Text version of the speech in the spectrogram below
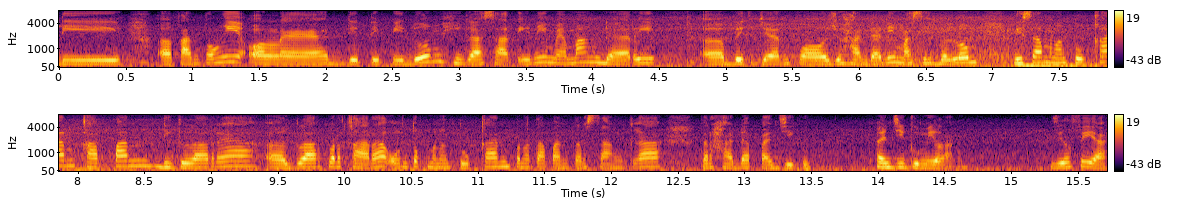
dikantongi oleh Dirtipidum hingga saat ini memang dari uh, Brigjen Pol Johandani masih belum bisa menentukan kapan digelarnya uh, gelar perkara untuk menentukan penetapan tersangka terhadap Panji, Panji Gumilang. Zilvia.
